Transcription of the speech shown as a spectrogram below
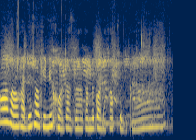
ก็สำหรับใครที่ชอบคลิปนี้ขอจากลาตามไปก่อนนะครับ สวัสดีครับ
